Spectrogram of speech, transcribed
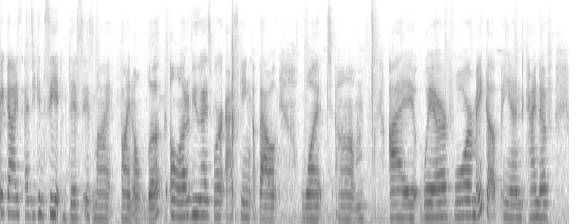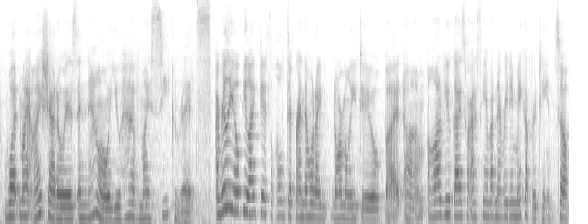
Alright guys, as you can see, this is my final look. A lot of you guys were asking about what um, I wear for makeup and kind of what my eyeshadow is and now you have my secrets. I really hope you liked it. It's a little different than what I normally do but um, a lot of you guys were asking about an everyday makeup routine. So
